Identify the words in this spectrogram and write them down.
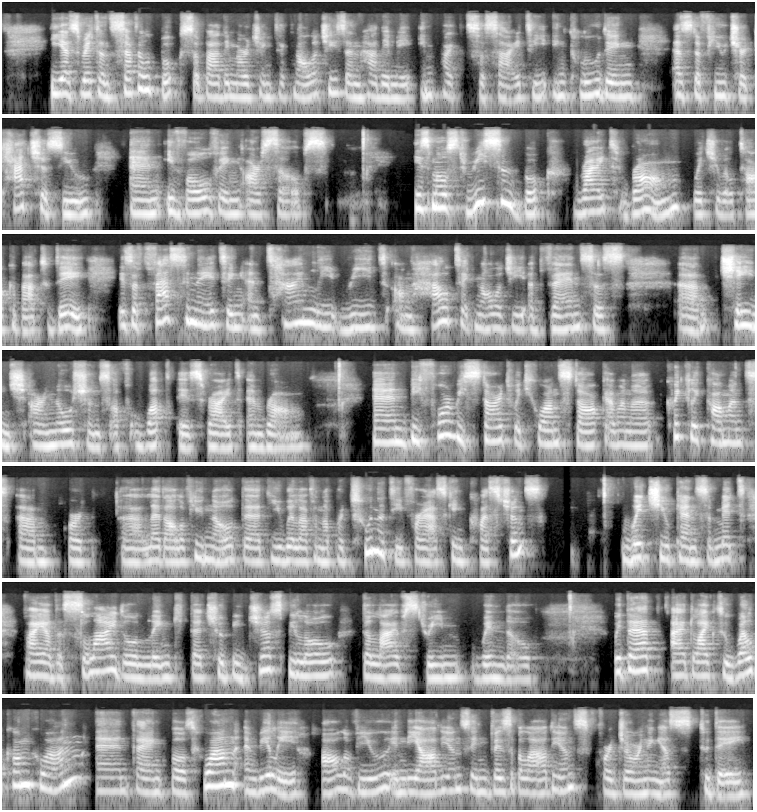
he has written several books about emerging technologies and how they may impact society, including As the Future Catches You and Evolving Ourselves. His most recent book, Right Wrong, which we will talk about today, is a fascinating and timely read on how technology advances um, change our notions of what is right and wrong. And before we start with Juan's talk, I want to quickly comment um, or uh, let all of you know that you will have an opportunity for asking questions, which you can submit via the Slido link that should be just below the live stream window. With that, I'd like to welcome Juan and thank both Juan and really all of you in the audience, invisible audience, for joining us today.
